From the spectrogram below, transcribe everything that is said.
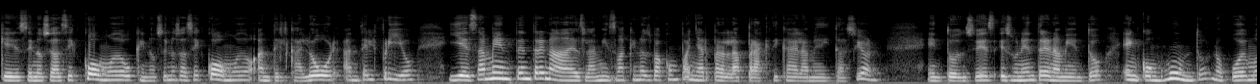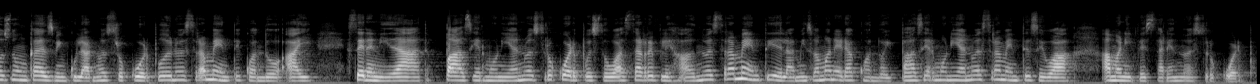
que se nos hace cómodo o que no se nos hace cómodo ante el calor, ante el frío. Y esa mente entrenada es la misma que nos va a acompañar para la práctica de la meditación. Entonces es un entrenamiento en conjunto, no podemos nunca desvincular nuestro cuerpo de nuestra mente. Cuando hay serenidad, paz y armonía en nuestro cuerpo, esto va a estar reflejado en nuestra mente y de la misma manera cuando hay paz y armonía en nuestra mente se va a manifestar en nuestro cuerpo.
